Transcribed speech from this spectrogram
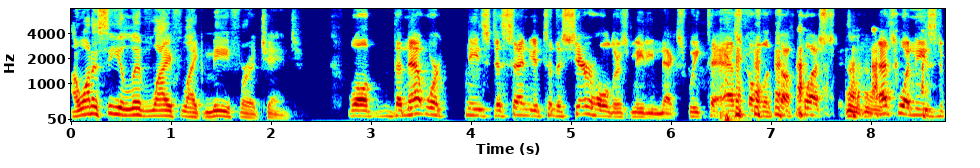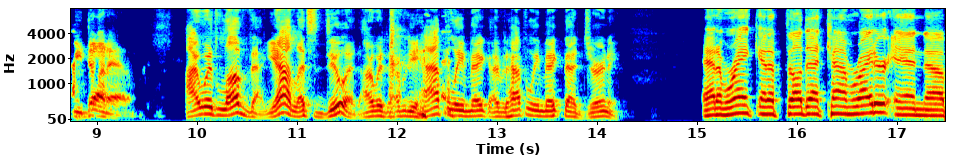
I want to see you live life like me for a change. Well, the network needs to send you to the shareholders meeting next week to ask all the tough questions. That's what needs to be done, Adam. I would love that. Yeah, let's do it. I would, I would happily make, I would happily make that journey. Adam Rank, NFL.com writer and uh,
